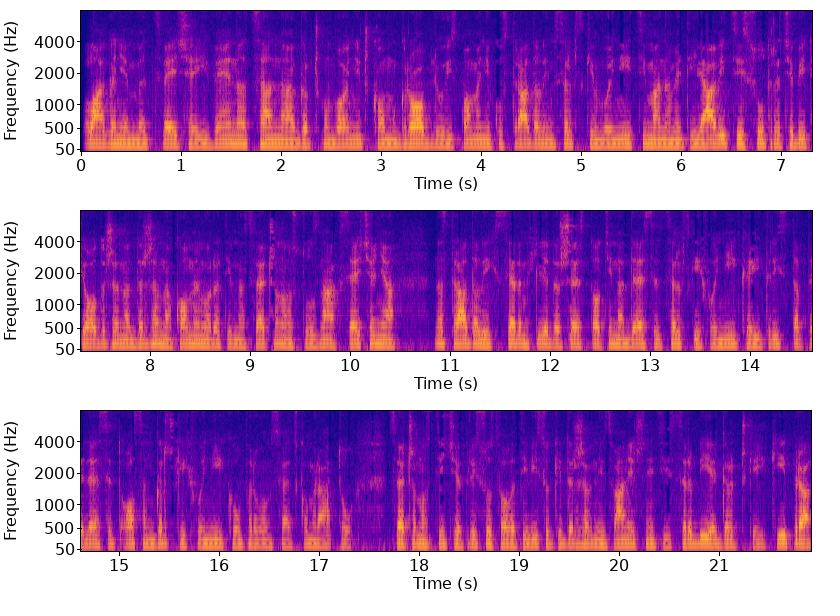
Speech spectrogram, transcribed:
Polaganjem cveća i venaca na Grčkom vojničkom groblju i spomeniku stradalim srpskim vojnicima na Metiljavici sutra će biti održana državna komemorativna svečanost u znak sećanja na stradalih 7610 srpskih vojnika i 358 grčkih vojnika u Prvom svetskom ratu. Svečanosti će prisustvovati visoki državni zvaničnici Srbije, Grčke i Kipra,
